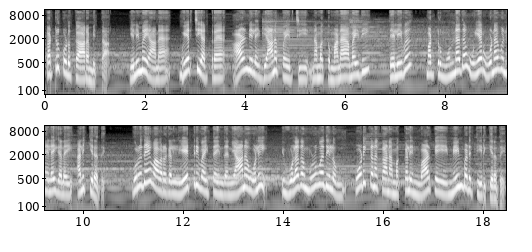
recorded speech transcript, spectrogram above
கற்றுக் கொடுக்க ஆரம்பித்தார். எளிமையான முயற்சியற்ற ஆழ்நிலை தியான பயிற்சி நமக்கு மன அமைதி தெளிவு மற்றும் உன்னத உயர் உணவு நிலைகளை அளிக்கிறது. குருதேவ் அவர்கள் ஏற்றி வைத்த இந்த ஞான ஒளி இவ்வுலகம் முழுவதிலும் கோடிக்கணக்கான மக்களின் வாழ்க்கையை மேம்படுத்தி இருக்கிறது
